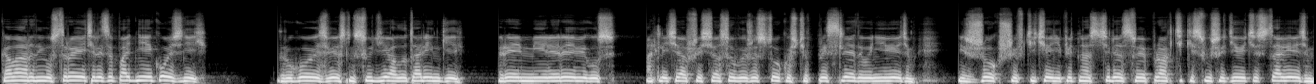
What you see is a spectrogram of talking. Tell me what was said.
коварные устроители западней козней. Другой известный судья Лотарингии, Ремми или Ревигус, отличавшийся особой жестокостью в преследовании ведьм и сжегший в течение 15 лет своей практики свыше 900 ведьм,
